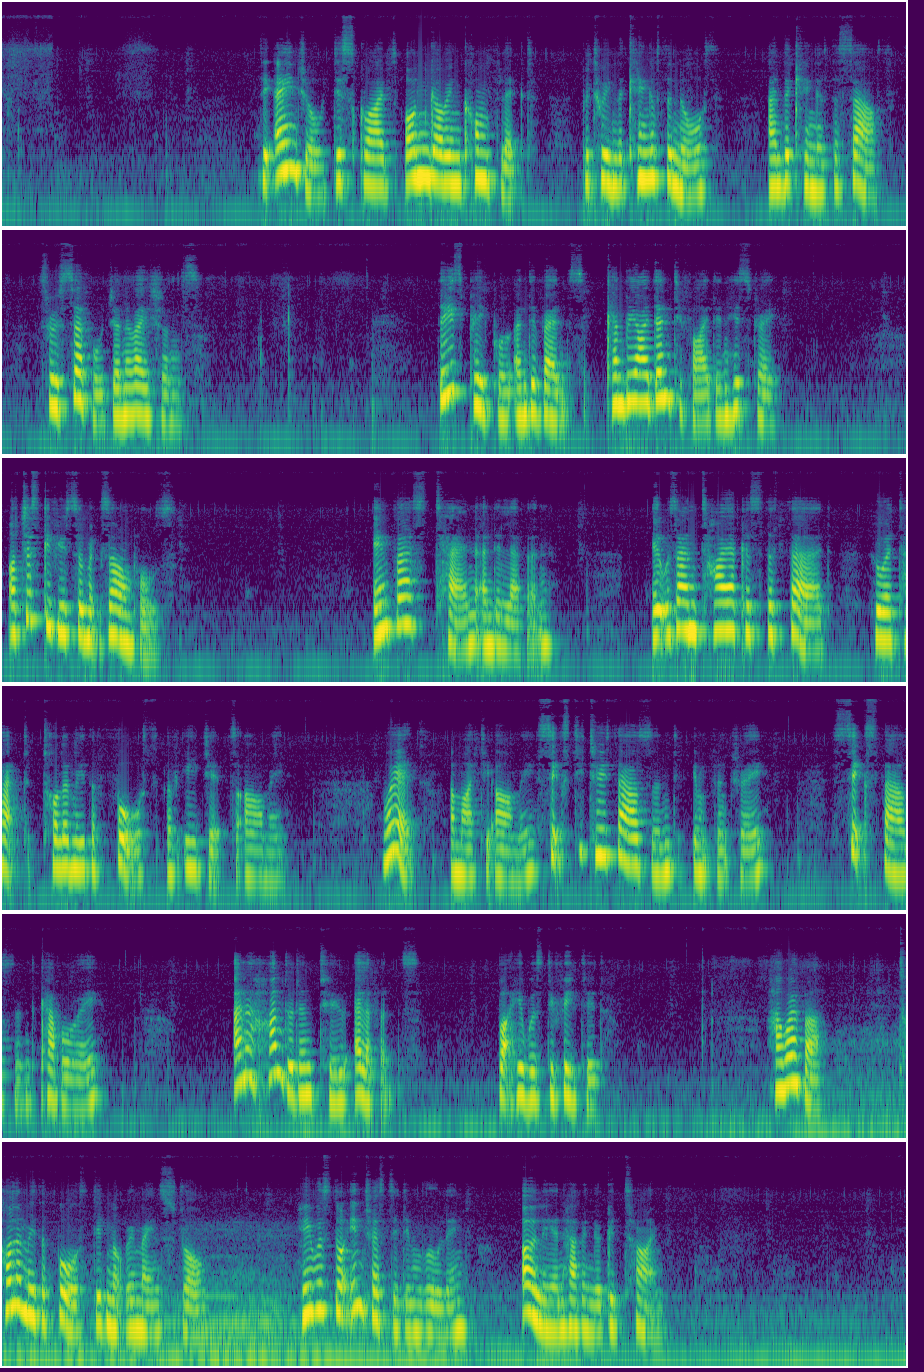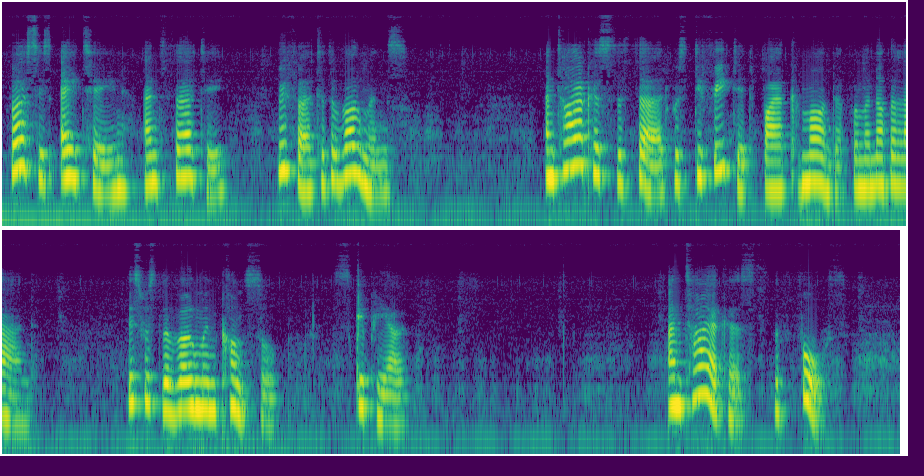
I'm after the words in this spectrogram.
The angel describes ongoing conflict between the king of the north and the king of the south through several generations. These people and events can be identified in history. I'll just give you some examples. In verse 10 and 11, it was Antiochus III who attacked Ptolemy IV of Egypt's army with a mighty army, 62,000 infantry, 6,000 cavalry, and 102 elephants, but he was defeated. However, Ptolemy IV did not remain strong he was not interested in ruling, only in having a good time. Verses 18 and 30 refer to the Romans. Antiochus III was defeated by a commander from another land. This was the Roman consul, Scipio. Antiochus IV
